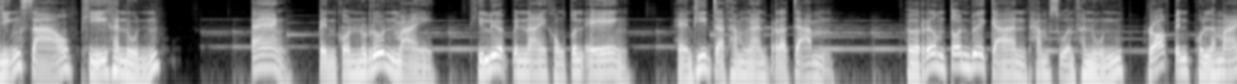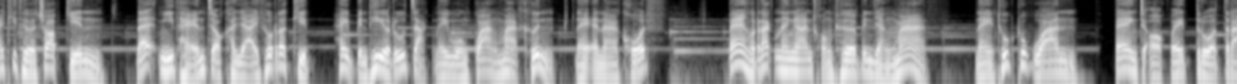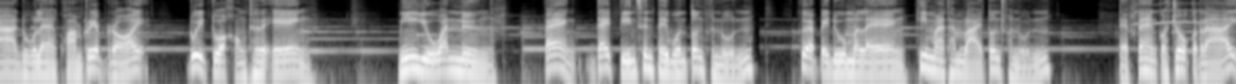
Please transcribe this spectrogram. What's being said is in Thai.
หญิงสาว ผีขนุน แป้งเป็นคนรุ่นใหม่ที่เลือกเป็นนายของตนเอง แทนที่จะทำงานประจำ เธอเริ่มต้นด้วยการทำสวนขนุน เพราะเป็นผลไม้ที่เธอชอบกิน และมีแผนจะขยายธุรกิจให้เป็นที่รู้จักในวงกว้างมากขึ้น ในอนาคต แป้งรักในงานของเธอเป็นอย่างมาก ในทุกๆวัน แป้งจะออกไปตรวจตราดูแลความเรียบร้อย ด้วยตัวของเธอเอง มีอยู่วันหนึ่ง แป้งได้ปีนขึ้นไปบนต้นขนุน เพื่อไปดูแมลงที่มาทำลายต้นขนุน แต่แป้งก็โชคร้าย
